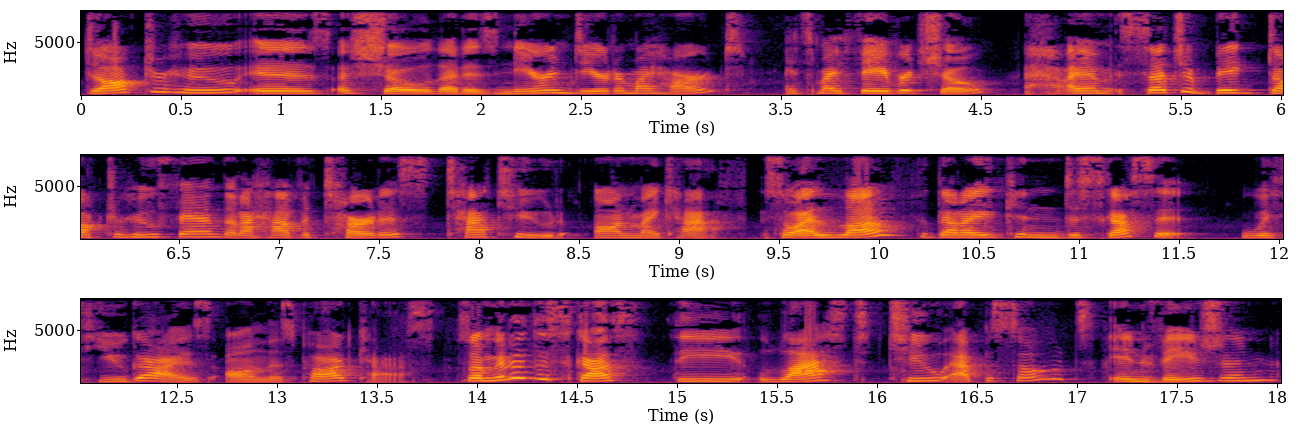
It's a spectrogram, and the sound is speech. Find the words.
Doctor Who is a show that is near and dear to my heart. It's my favorite show. I am such a big Doctor Who fan that I have a TARDIS tattooed on my calf. So I love that I can discuss it with you guys on this podcast. So I'm going to discuss the last two episodes Invasion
